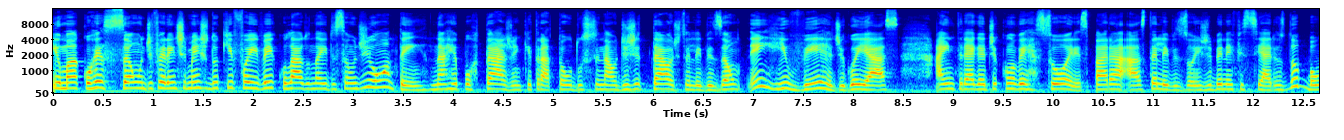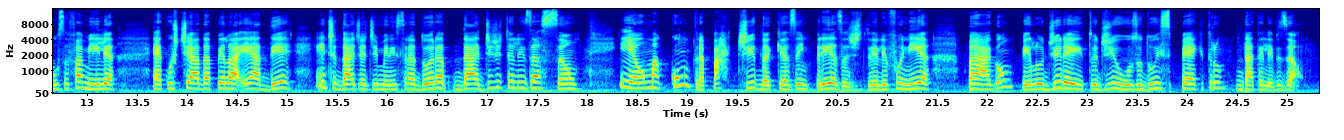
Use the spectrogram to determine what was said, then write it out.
E uma correção, diferentemente do que foi veiculado na edição de ontem, na reportagem que tratou do sinal digital de televisão em Rio Verde, Goiás, a entrega de conversores para as televisões de beneficiários do Bolsa Família é custeada pela EAD, entidade administradora da digitalização, e é uma contrapartida que as empresas de telefonia pagam pelo direito de uso do espectro da televisão.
